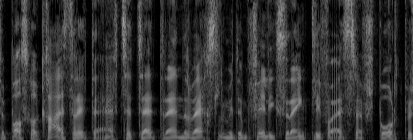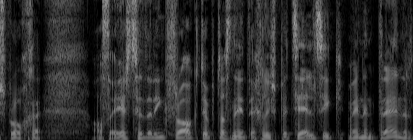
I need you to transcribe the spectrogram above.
Der Pascal Kaiser hat den FCZ-Trainerwechsel mit dem Felix Renkli von SRF Sport besprochen. Als erstes hat er ihn gefragt, ob das nicht ein bisschen speziell sei, wenn ein Trainer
